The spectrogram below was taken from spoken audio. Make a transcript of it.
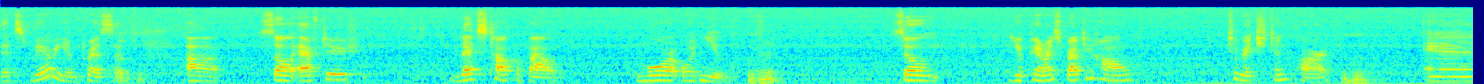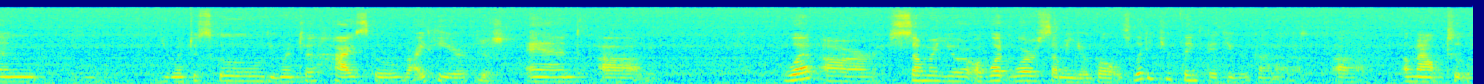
That's very impressive. So after, let's talk about more on you. Mhm. So your parents brought you home to Richton Park Mhm. and you went to school, you went to high school right here. Yes. And um, what are some of your, or what were some of your goals? What did you think that you were gonna uh, amount to?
